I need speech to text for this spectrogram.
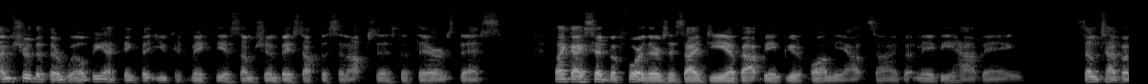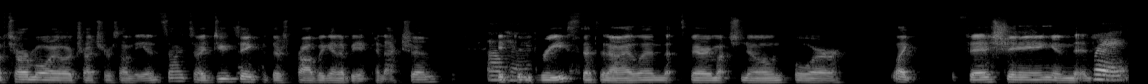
I'm sure that there will be. I think that you could make the assumption based off the synopsis that there's this like I said before, there's this idea about being beautiful on the outside, but maybe having some type of turmoil or treacherous on the inside. So I do think that there's probably going to be a connection. Okay. It's in Greece. That's an island that's very much known for like fishing and, and right.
